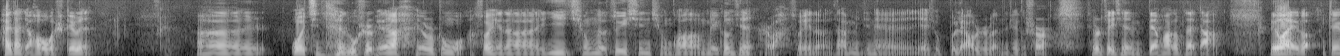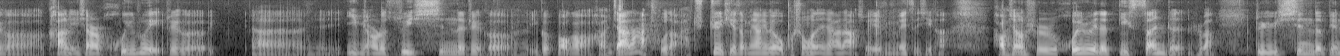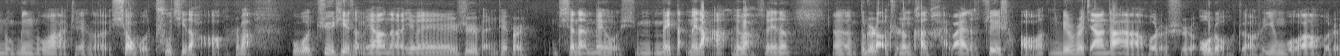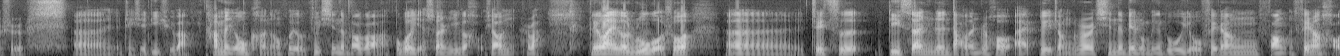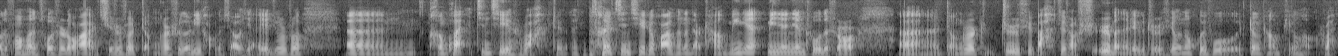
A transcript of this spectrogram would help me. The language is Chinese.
嗨，大家好，我是 Gavin。呃，我今天录视频啊，又是中午，所以呢，疫情的最新情况没更新，是吧？所以呢，咱们今天也就不聊日本的这个事儿了。其实最近变化都不太大。另外一个，这个看了一下辉瑞这个呃疫苗的最新的这个一个报告，好像加拿大出的啊，具体怎么样？因为我不生活在加拿大，所以没仔细看。好像是辉瑞的第三针，是吧？对于新的变种病毒啊，这个效果出奇的好，是吧？不过具体怎么样呢？因为日本这本现在没有没打没打，对吧？所以呢，呃，不知道，只能看海外的。最少你比如说加拿大啊，或者是欧洲，主要是英国啊，或者是呃这些地区吧，他们有可能会有最新的报告啊。不过也算是一个好消息，是吧？另外一个，如果说呃这次。第三针打完之后，哎，对整个新的变种病毒有非常防非常好的防范措施的话，其实说整个是个利好的消息啊。也就是说，嗯，很快近期是吧？这个近期这话可能有点长，明年明年年初的时候，呃，整个秩序吧，最少是日本的这这个秩序又能恢复正常平衡，是吧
